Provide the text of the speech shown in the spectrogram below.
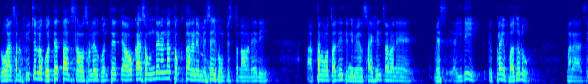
నువ్వు అసలు ఫ్యూచర్లో గొంతెత్తాల్సిన అవసరం లేదు. గొంతెత్తే అవకాశం ఉందనన్నా తొక్కుతాననే మెసేజ్ పంపిస్తున్నావు అనేది అర్థమవుతుంది. దీన్ని మేము సహించమనే మెస్ ఇది రిప్లై బదులు మన సివిల్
